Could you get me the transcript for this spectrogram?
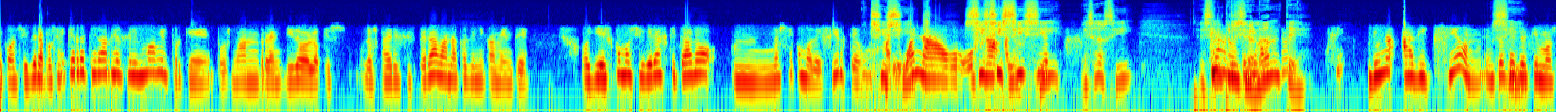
se considera, pues hay que retirarles el móvil porque pues no han rendido lo que los padres esperaban académicamente. Oye, es como si hubieras quitado, mm, no sé cómo decirte, un marihuana o... Sí, sí, sí, sí, es así. Es impresionante. Sí, de una adicción. Entonces decimos,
